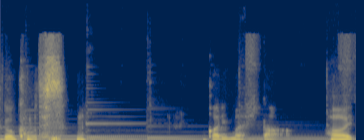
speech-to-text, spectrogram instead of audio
違うかもです わかりました。はい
